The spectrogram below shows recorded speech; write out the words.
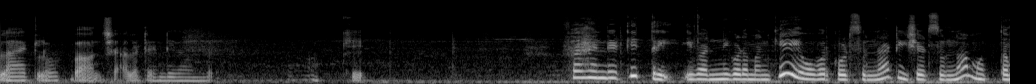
బ్లాక్లో బాగుంది చాలా ట్రెండీగా ఉంది. ఓకే ఫైవ్ హండ్రెడ్కి త్రీ ఇవన్నీ కూడా మనకి ఓవర్ కోట్స్ ఉన్న టీ షర్ట్స్ ఉన్న మొత్తం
